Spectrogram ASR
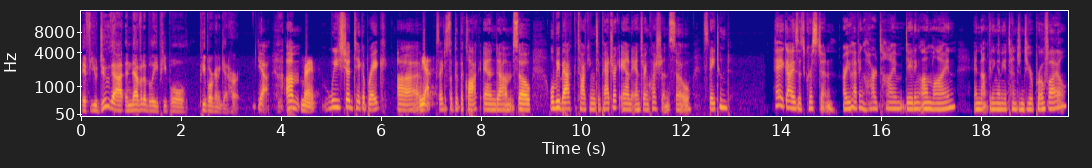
If you do that, inevitably people people are going to get hurt. Yeah. Um, Right. we should take a break. Uh, Yeah. Because I just looked at the clock. And um, so we'll be back talking to Patrick and answering questions. So stay tuned. Hey guys, it's Kristen. Are you having a hard time dating online and not getting any attention to your profile?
